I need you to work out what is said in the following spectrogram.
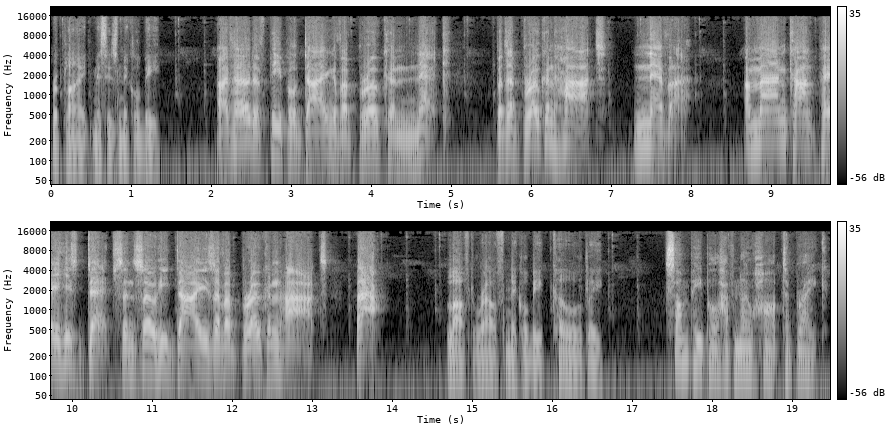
replied Mrs. Nickleby. I've heard of people dying of a broken neck, but a broken heart? Never. A man can't pay his debts, and so he dies of a broken heart. Ha! laughed Ralph Nickleby coldly. Some people have no heart to break,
